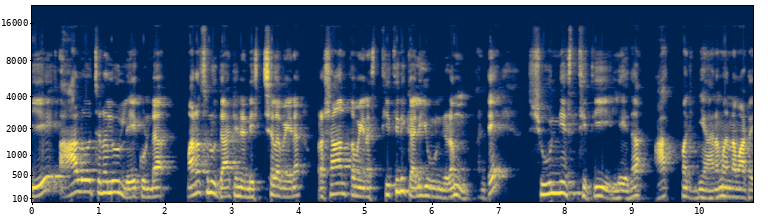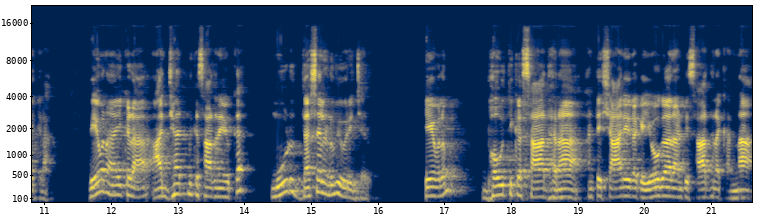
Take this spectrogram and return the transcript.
ఏ ఆలోచనలు లేకుండా మనసును దాటిన నిశ్చలమైన ప్రశాంతమైన స్థితిని కలిగి ఉండడం అంటే శూన్య స్థితి లేదా ఆత్మజ్ఞానం అన్నమాట ఇక్కడ. వేమన ఇక్కడ ఆధ్యాత్మిక సాధన యొక్క మూడు దశలను వివరించారు కేవలం భౌతిక సాధన అంటే శారీరక యోగా లాంటి సాధన కన్నా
